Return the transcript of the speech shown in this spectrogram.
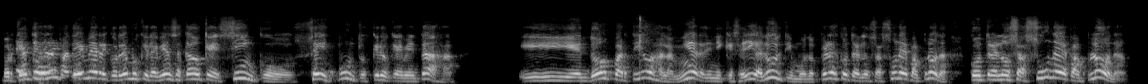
Porque Es antes de la pandemia recordemos que le habían sacado que 5, 6 puntos, creo que de ventaja. Y en dos partidos a la mierda, y ni que se diga el último. Lo peor es contra los Asuna de Pamplona. Contra los Asuna de Pamplona.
